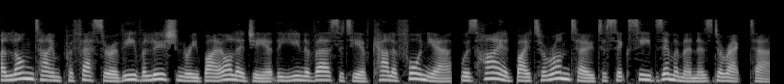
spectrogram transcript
a longtime professor of evolutionary biology at the University of California, was hired by Toronto to succeed Zimmerman as director.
